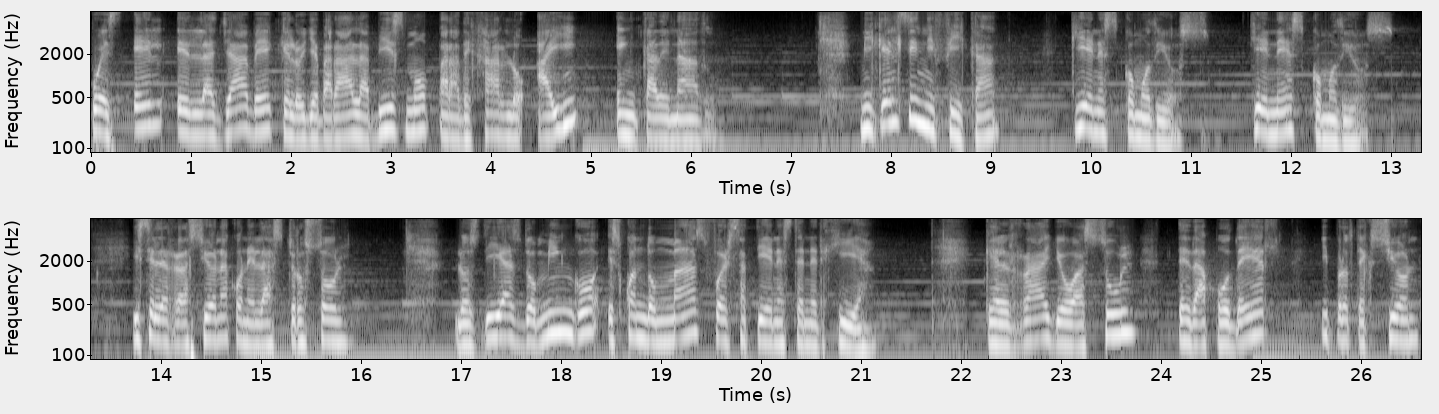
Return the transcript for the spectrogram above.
pues él es la llave que lo llevará al abismo para dejarlo ahí encadenado. Miguel significa quién es como Dios, quién es como Dios. Y se le relaciona con el astro sol. Los días domingo es cuando más fuerza tiene esta energía. Que el rayo azul te da poder y protección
